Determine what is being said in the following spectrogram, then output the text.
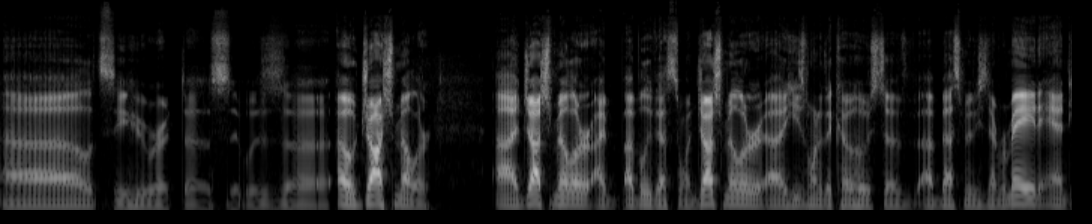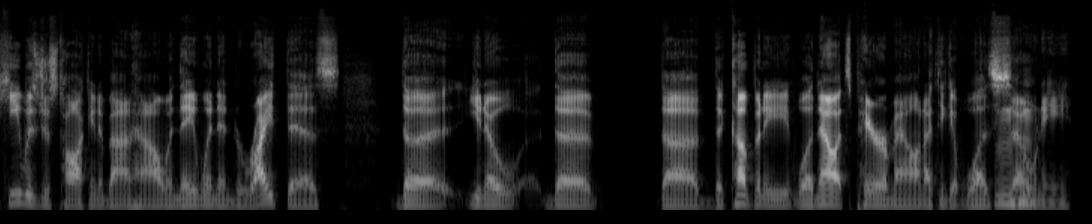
uh, let's see who wrote this. It was uh, oh Josh Miller. Uh, Josh Miller, I, I believe that's the one. Josh Miller, uh, he's one of the co-hosts of uh, Best Movies Never Made, and he was just talking about how when they went in to write this, the you know the the the company, well now it's Paramount, I think it was Mhm. Sony.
